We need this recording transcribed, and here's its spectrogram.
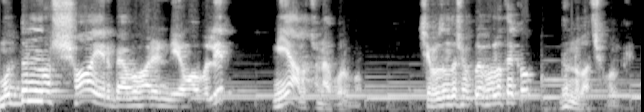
মূর্ধন্য স এর ব্যবহারের নিয়মাবলীর নিয়ে আলোচনা করব। সে পর্যন্ত সকলে ভালো থেকো। ধন্যবাদ সকলকে।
